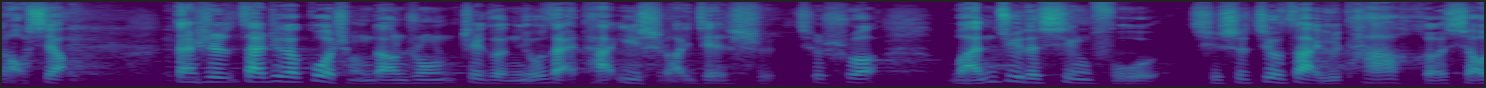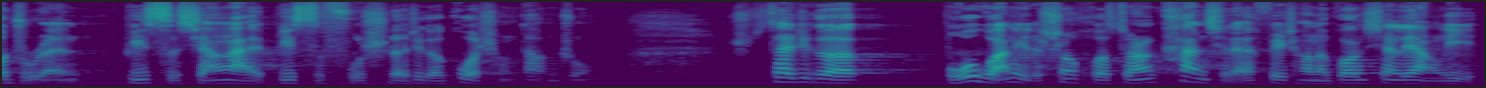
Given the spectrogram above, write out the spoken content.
搞笑，但是在这个过程当中，这个牛仔他意识到一件事，就是说玩具的幸福其实就在于他和小主人彼此相爱、彼此服侍的这个过程当中，在这个。博物馆里的生活虽然看起来非常的光鲜亮丽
